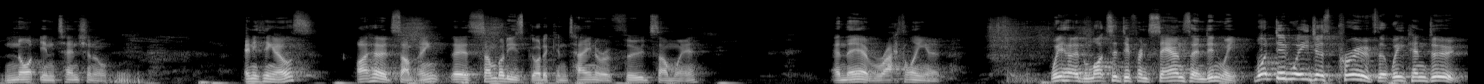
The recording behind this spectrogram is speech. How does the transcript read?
not intentional. Anything else? I heard something. There's somebody's got a container of food somewhere and they're rattling it. We heard lots of different sounds then, didn't we? What did we just prove that we can do?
